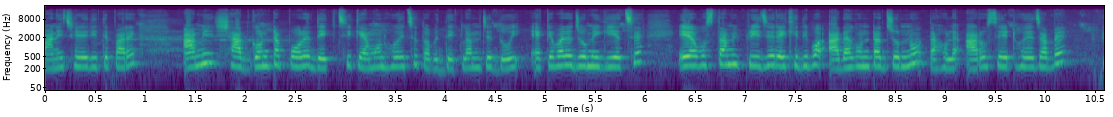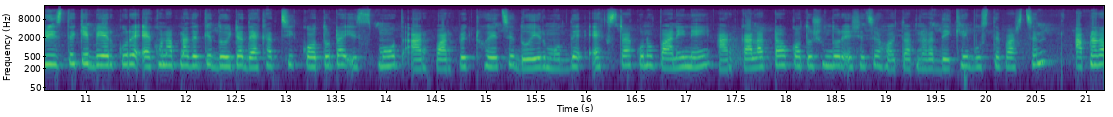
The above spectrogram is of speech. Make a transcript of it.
পানি ছেড়ে দিতে পারে আমি সাত ঘণ্টা পরে দেখছি কেমন হয়েছে, তবে দেখলাম যে দই একেবারে জমে গিয়েছে। এই অবস্থা আমি ফ্রিজে রেখে দিব আধা ঘণ্টার জন্য, তাহলে আরও সেট হয়ে যাবে। ফ্রিজ থেকে বের করে এখন আপনাদেরকে দইটা দেখাচ্ছি কতটা স্মুথ আর পারফেক্ট হয়েছে। দইয়ের মধ্যে এক্সট্রা কোনো পানি নেই, আর কালারটাও কত সুন্দর এসেছে, হয়তো আপনারা দেখেই বুঝতে পারছেন। আপনারা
